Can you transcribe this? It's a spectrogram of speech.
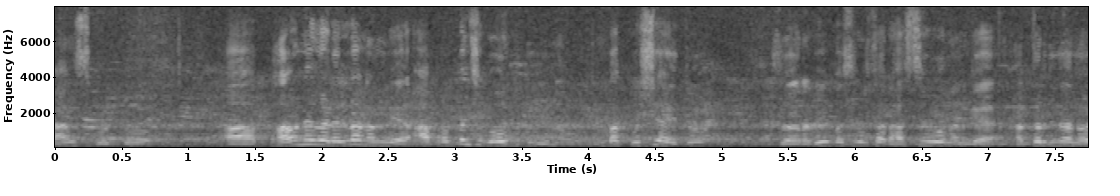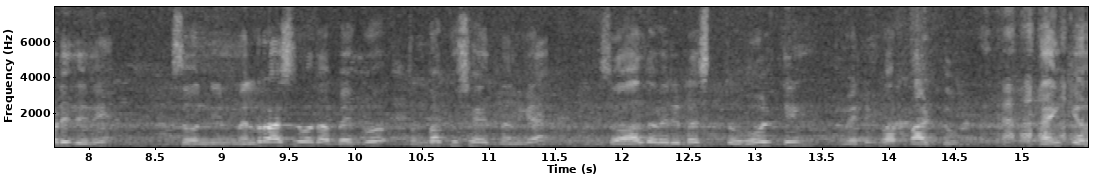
ಚಾನ್ಸ್ ಕೊಟ್ಟು ಆ ಭಾವನೆಗಳೆಲ್ಲ ನಮಗೆ ಆ ಪ್ರಪಂಚಕ್ಕೆ ಹೋಗ್ಬಿಟ್ಟಿದ್ವಿ ನಾವು. ತುಂಬ ಖುಷಿ ಆಯಿತು. ಸೊ ರವಿ ಬಸವ ಸರ್ ಹಸಿವು ನನಗೆ ಹತ್ತಿರದಿಂದ ನೋಡಿದ್ದೀನಿ. ಸೊ ನಿಮ್ಮೆಲ್ಲರ ಆಶೀರ್ವಾದ ಬೇಕು. ತುಂಬ ಖುಷಿ ಆಯಿತು ನನಗೆ. So all the very best to whole team waiting for part two thank you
